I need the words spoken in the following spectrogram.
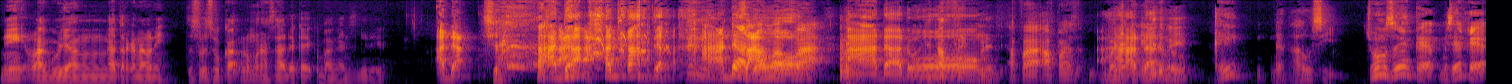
ini lagu yang nggak terkenal nih terus lu suka lu ngerasa ada kayak kebanggaan sendiri ya Ada. Ada, ada, ada. Ada Sama, dong. Pak. Ada dong. Oh, kita freak berarti apa apa banyak yang kayak gitu nggak ya. Kayak nggak tahu sih. Cuma maksudnya kayak misalnya kayak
